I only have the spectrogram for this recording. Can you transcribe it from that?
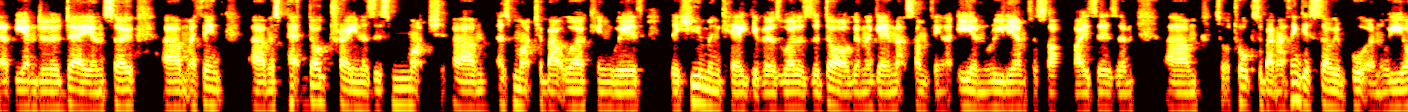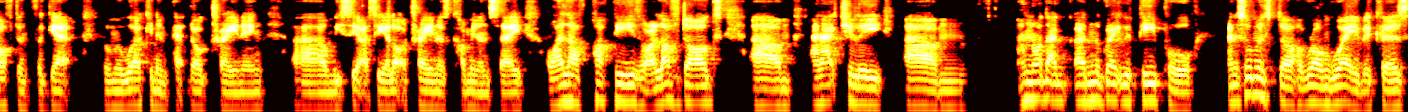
at the end of the day. And so um, I think um, as pet dog trainers, it's much um, as much about working with the human caregiver as well as the dog. And again, that's something that Ian really emphasizes and um, sort of talks about. And I think it's so important. We often forget when we're working in pet dog training. Uh, we see I see a lot of trainers come in and say, "Oh, I love puppies." Puppies or I love dogs. Um, and actually, um, I'm not that, I'm not great with people. And it's almost the wrong way because,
